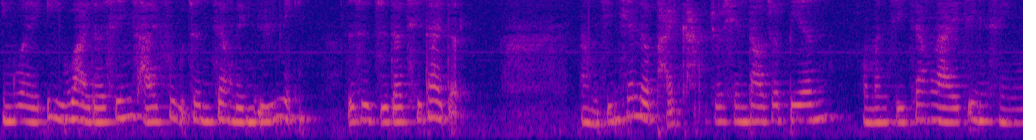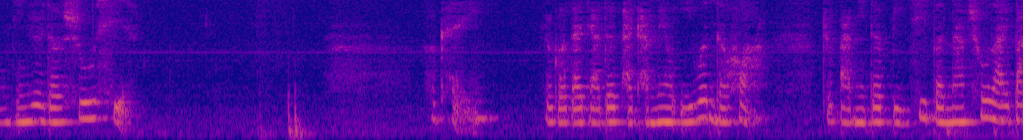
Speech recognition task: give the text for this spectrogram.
因为意外的新财富正降临于你，这是值得期待的。那么今天的牌卡就先到这边，我们即将来进行今日的书写。OK，如果大家对牌卡没有疑问的话，就把你的笔记本拿出来吧。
